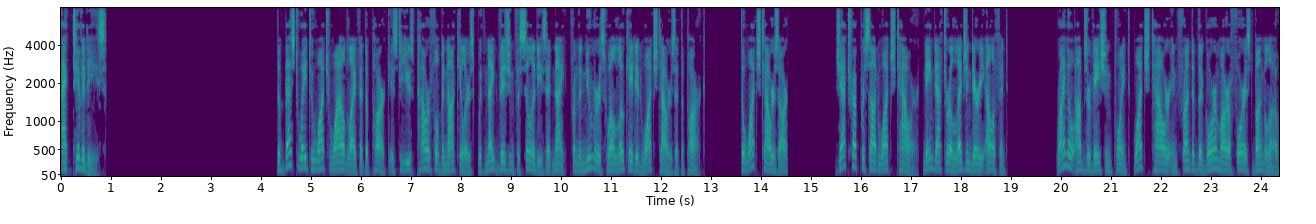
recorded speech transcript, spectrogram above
Activities The best way to watch wildlife at the park is to use powerful binoculars, with night vision facilities at night, from the numerous well-located watchtowers at the park. The watchtowers are Jatraprasad Watch Tower, named after a legendary elephant. Rhino Observation Point, watch tower in front of the Gorumara Forest Bungalow.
